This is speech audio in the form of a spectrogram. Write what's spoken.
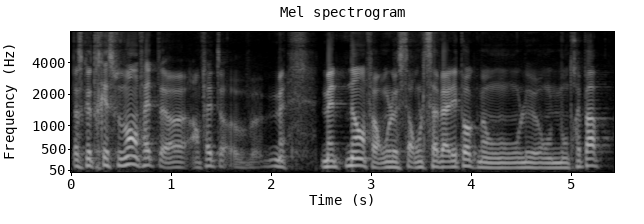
Parce que très souvent, en fait, euh, en fait ma- maintenant, enfin, on le, savait à l'époque, mais on ne le montrait pas.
